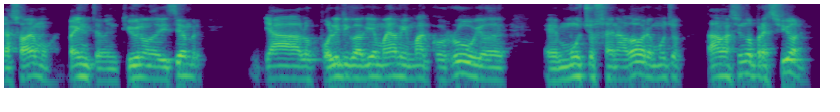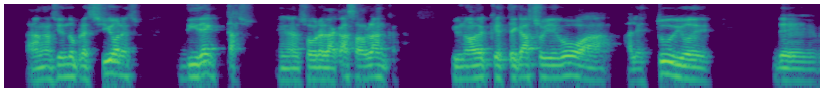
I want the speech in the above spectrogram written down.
ya sabemos, el 20, 21 de diciembre, ya los políticos aquí en Miami, Marco Rubio, de, eh, muchos senadores, muchos, estaban haciendo presiones, estaban haciendo presiones directas sobre la Casa Blanca y una vez que este caso llegó a, al estudio de, de,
